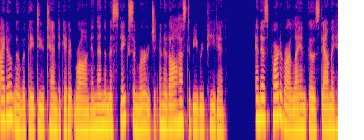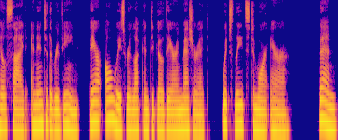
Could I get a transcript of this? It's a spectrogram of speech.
I don't know, but they do tend to get it wrong, and then the mistakes emerge and it all has to be repeated. And as part of our land goes down the hillside and into the ravine, they are always reluctant to go there and measure it, which leads to more error. Then,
